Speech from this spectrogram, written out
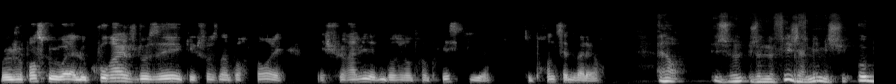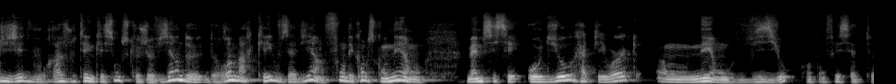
je pense que voilà, le courage d'oser est quelque chose d'important et, je suis ravi d'être dans une entreprise qui, qui prend cette valeur. Alors, je, ne le fais jamais, mais je suis obligé de vous rajouter une question parce que je viens de, remarquer que vous aviez un fond d'écran, parce qu'on est en, même si c'est audio, Happy Work, on est en visio quand on fait cette,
